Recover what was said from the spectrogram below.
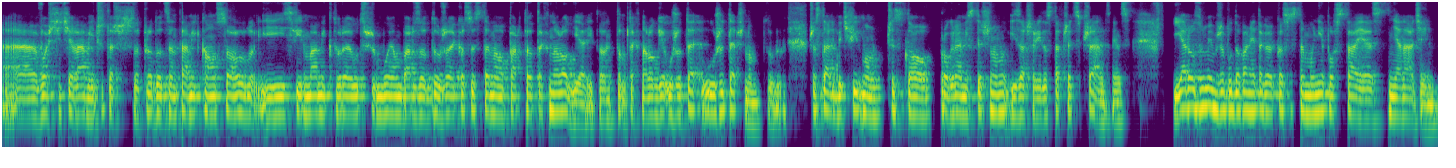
e, właścicielami czy też z producentami konsol i z firmami, które utrzymują bardzo duże ekosystemy oparte o technologię i to, tą technologię użyte, użyteczną. Przestali być firmą czysto programistyczną i zaczęli dostarczać sprzęt, więc ja rozumiem, że budowanie tego ekosystemu nie powstaje z dnia na dzień.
